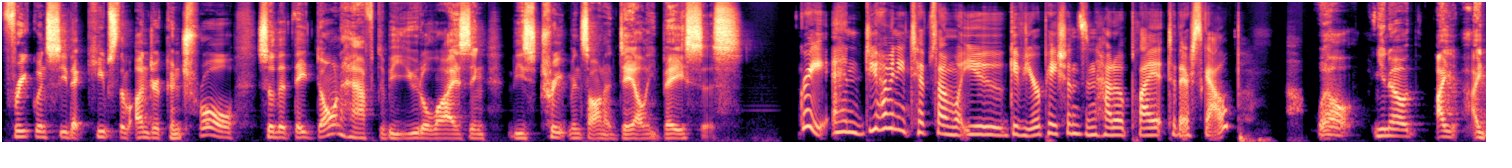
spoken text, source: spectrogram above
frequency that keeps them under control so that they don't have to be utilizing these treatments on a daily basis. Great. And do you have any tips on what you give your patients and how to apply it to their scalp? Well, you know, I, I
